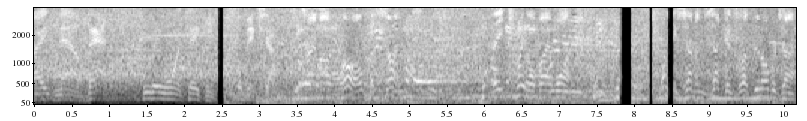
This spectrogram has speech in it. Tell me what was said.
right now. That's who they want taking shot. Timeout call, the Suns. They trail by one. 27 seconds left in overtime.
